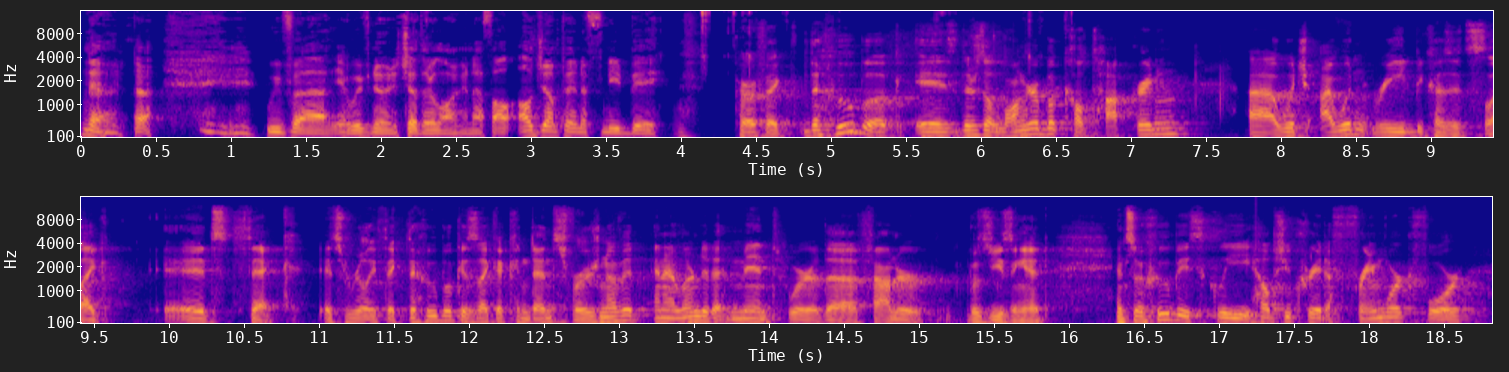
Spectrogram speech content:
no, no. We've uh, yeah, we've known each other long enough. I'll, I'll jump in if need be. Perfect. The Who book is there's a longer book called Top Grading, uh, which I wouldn't read because it's like it's thick. It's really thick. The Who book is like a condensed version of it, and I learned it at Mint where the founder was using it. And so Who basically helps you create a framework for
